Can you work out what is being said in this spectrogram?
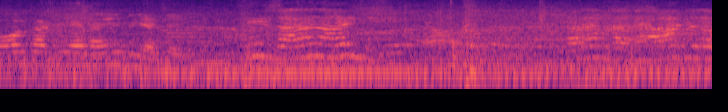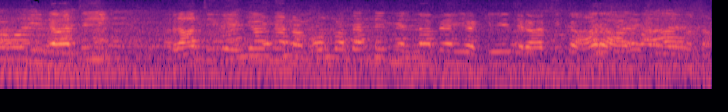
कौन सा किया नहीं भी है। चाहिए राती राती देखा ना नंबर पता नहीं मिलना पे या कि राती घर आ रहे हैं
